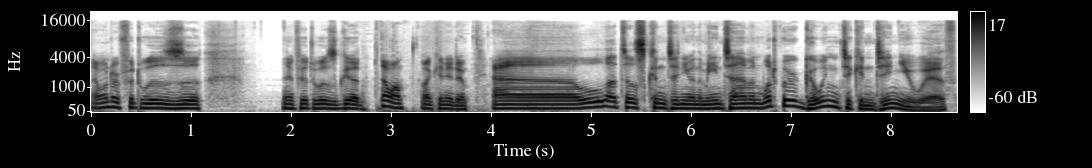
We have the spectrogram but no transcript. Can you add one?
I wonder if it was uh, if it was good. Oh well, what can you do? Uh, let us continue in the meantime, and what we're going to continue with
